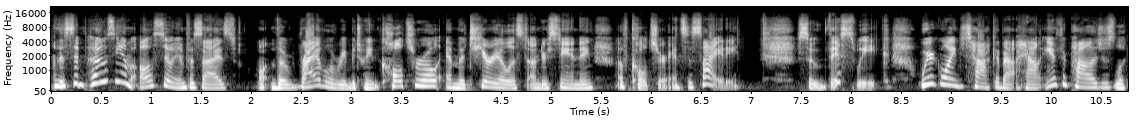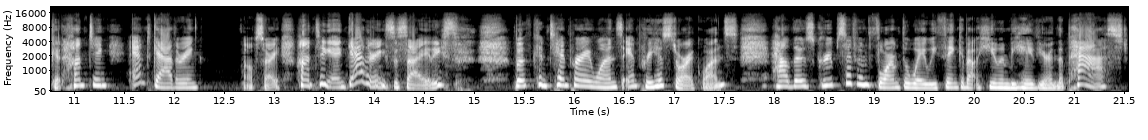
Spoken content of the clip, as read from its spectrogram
The symposium also emphasized the rivalry between cultural and materialist understanding of culture and society. So this week, we're going to talk about how anthropologists look at hunting and gathering Oh, sorry, hunting and gathering societies, both contemporary ones and prehistoric ones, how those groups have informed the way we think about human behavior in the past,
